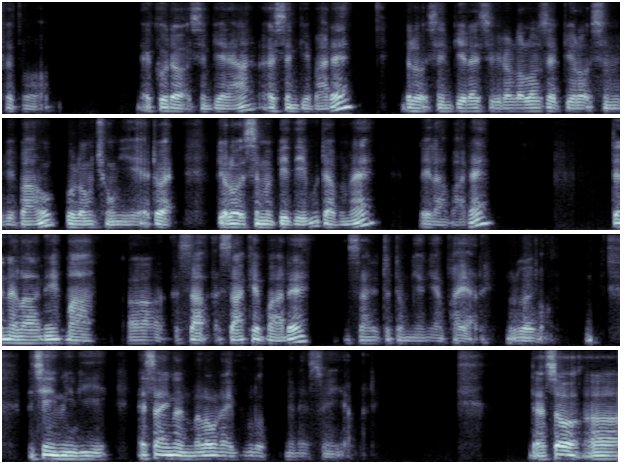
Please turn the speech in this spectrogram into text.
ထွက်တော့ အခုတော့အဆင်ပြေတာအဆင်ပြေပါတယ်ဘယ်လိုအဆင်ပြေလဲဆိုပြီးတော့လောလောဆယ်ပြောလို့အဆင်မပြေပါဘူးကိုလုံးချုံကြီးရဲ့အတွက်ပြောလို့အဆင်မပြေသေးဘူးဒါပေမဲ့လေ့လာပါတယ်တနလာနေ့မှာအာအစာအစာခဲ့ပါတယ်အစာတွေတော်တော်များများဖတ်ရတယ်မလွယ်ပါဘူးအချိန်မီပြီး assignment မလုပ်နိုင်ဘူးလို့နည်းနည်းဆွေးရပါတယ်ဒါဆိုအာ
